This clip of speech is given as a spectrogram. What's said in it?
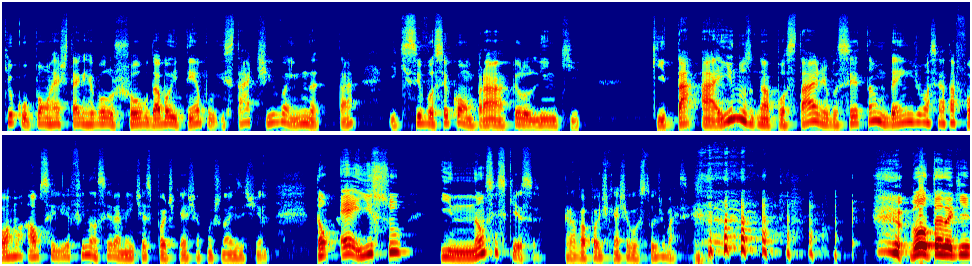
que o cupom hashtag Revolution da Boitempo está ativo ainda, tá? E que se você comprar pelo link que tá aí no, na postagem, você também, de uma certa forma, auxilia financeiramente esse podcast a continuar existindo. Então é isso e não se esqueça, gravar podcast é gostoso demais. Voltando aqui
